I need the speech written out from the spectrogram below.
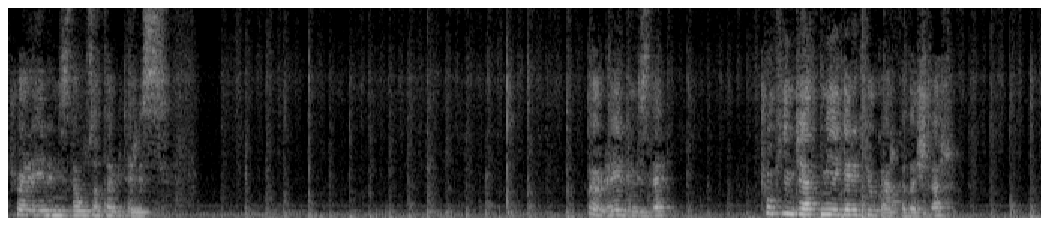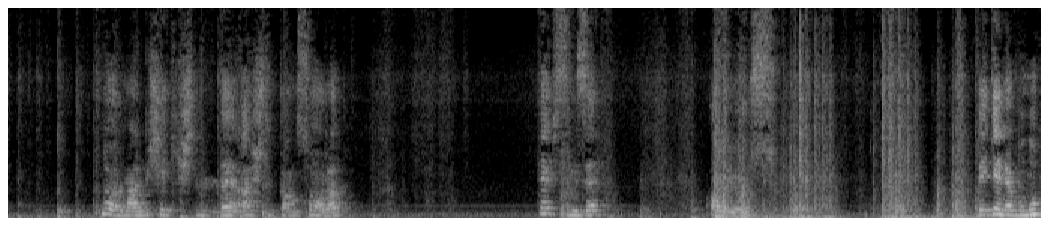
Şöyle elimizle uzatabiliriz. Böyle elimizle. Çok inceltmeye gerek yok arkadaşlar. Normal bir şekilde açtıktan sonra tepsimize alıyoruz. Ve gene bunu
